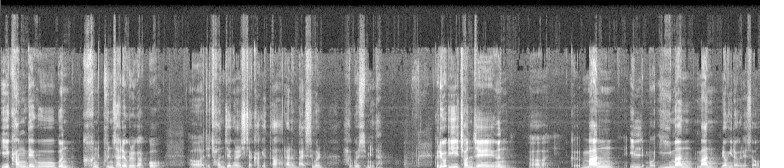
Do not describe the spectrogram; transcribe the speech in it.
이 강대국은 큰 군사력을 갖고 어, 이제 전쟁을 시작하겠다라는 말씀을 하고 있습니다. 그리고 이 전쟁은 어, 그만 일 뭐 2만 만 명이라 그래서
